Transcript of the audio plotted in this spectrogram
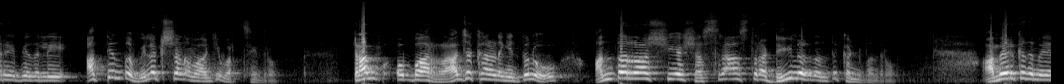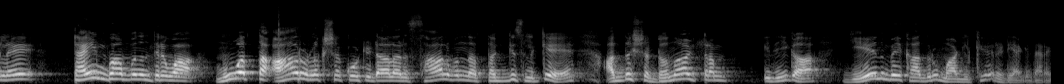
ಅರೇಬಿಯಾದಲ್ಲಿ ಅತ್ಯಂತ ವಿಲಕ್ಷಣವಾಗಿ ವರ್ತಿಸಿದರು. ಟ್ರಂಪ್ ಒಬ್ಬ ರಾಜಕಾರಣಿಗಿಂತಲೂ ಅಂತಾರಾಷ್ಟ್ರೀಯ ಶಸ್ತ್ರಾಸ್ತ್ರ ಡೀಲರ್ನಂತೆ ಕಂಡುಬಂದರು ಅಮೆರಿಕದ ಮೇಲೆ ಟೈಮ್ ಬಾಂಬ್ನಂತಿರುವ ಮೂವತ್ತ ಆರು ಲಕ್ಷ ಕೋಟಿ ಡಾಲರ್ ಸಾಲವನ್ನು ತಗ್ಗಿಸಲಿಕ್ಕೆ ಅಧ್ಯಕ್ಷ ಡೊನಾಲ್ಡ್ ಟ್ರಂಪ್ ಇದೀಗ ಏನು ಬೇಕಾದರೂ ಮಾಡಲಿಕ್ಕೆ ರೆಡಿಯಾಗಿದ್ದಾರೆ.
